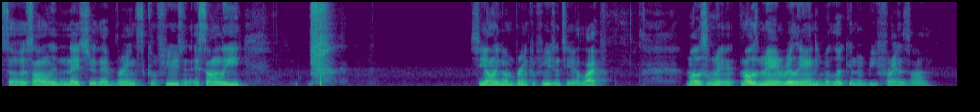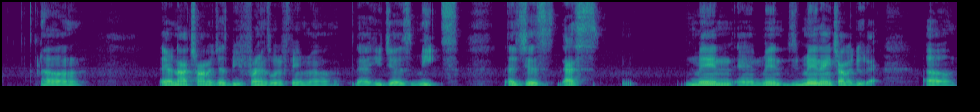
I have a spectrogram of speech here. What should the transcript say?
so it's only nature that brings confusion. It's only she only gonna bring confusion to your life. Most men, most men really ain't even looking to be friend zone. Uh, they're not trying to just be friends with a female that he just meets. That's just that's men and men men ain't trying to do that. Um,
